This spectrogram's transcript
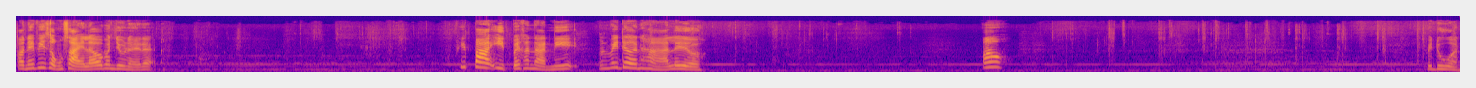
ตอนนี้พี่สงสัยแล้วว่ามันอยู่ไหนเนี่ย พี่ปาอิดไปขนาดนี้ มันไม่เดินหาเลยเหรอ เอ้า ไปด่วน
